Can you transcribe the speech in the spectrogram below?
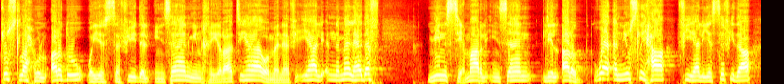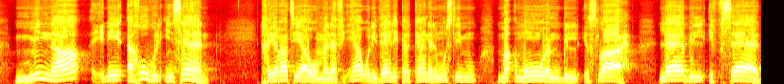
فتصلح الأرض ويستفيد الإنسان من خيراتها ومنافعها لأن ما الهدف من استعمار الإنسان للأرض؟ وأن يصلح فيها ليستفيد منها يعني أخوه الإنسان خيراتها ومنافعها. ولذلك كان المسلم مأمورا بالإصلاح لا بالإفساد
